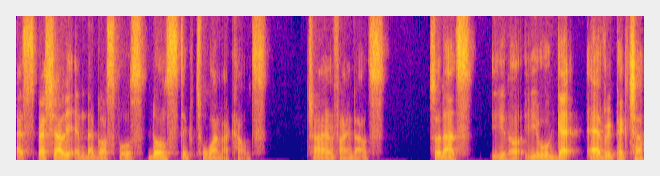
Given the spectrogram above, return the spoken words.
especially in the Gospels, don't stick to one account. Try and find out so that you know you will get every picture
